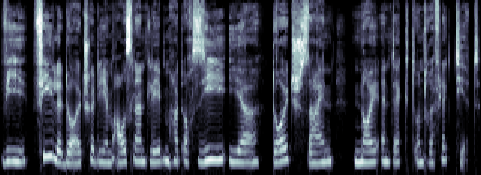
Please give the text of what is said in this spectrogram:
Wie viele Deutsche, die im Ausland leben, hat auch sie ihr Deutschsein neu entdeckt und reflektiert.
